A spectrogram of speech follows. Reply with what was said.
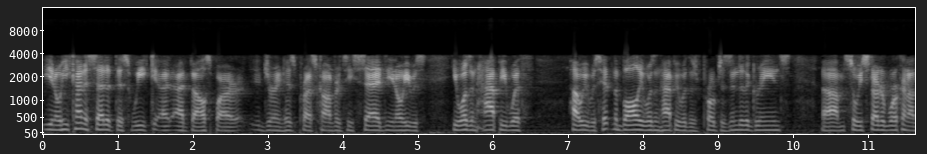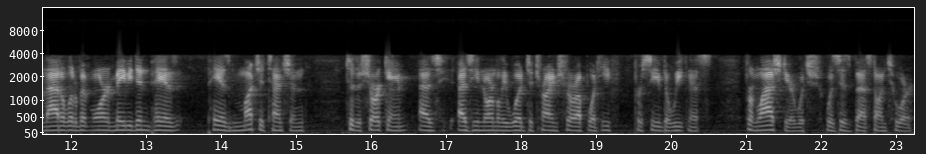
You know he kind of said it this week at, at Valspar during his press conference. He said, you know, he was he wasn't happy with how he was hitting the ball. He wasn't happy with his approaches into the greens. Um, so he started working on that a little bit more, maybe didn't pay as pay as much attention to the short game as as he normally would to try and shore up what he perceived a weakness from last year, which was his best on tour.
